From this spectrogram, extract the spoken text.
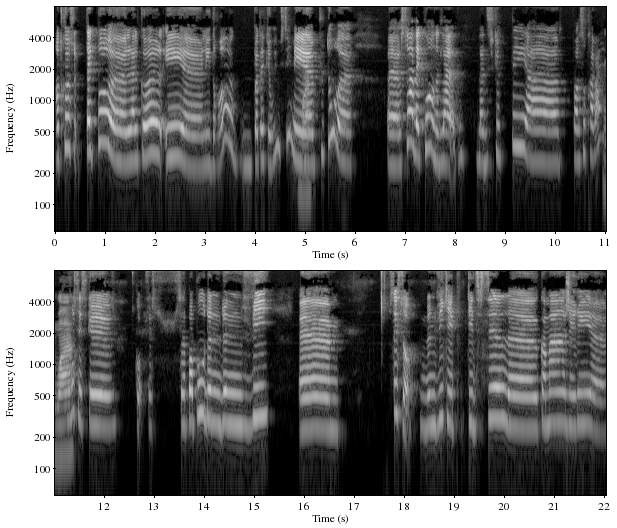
en tout cas, peut-être pas l'alcool et les drogues, peut-être que oui aussi, mais Ouais. plutôt ça avec quoi on a de la, de la difficulté à passer au travail. Ouais. Moi, c'est ce que, c'est, à propos d'une, d'une vie, euh, c'est ça, d'une vie qui est, qui est difficile, euh, comment gérer, euh,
